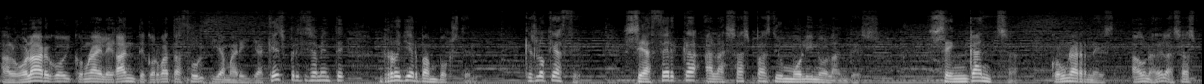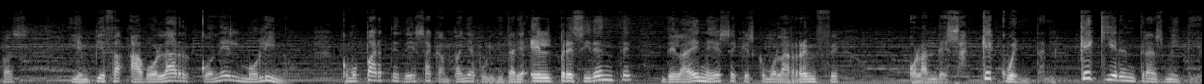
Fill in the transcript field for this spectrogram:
algo largo y con una elegante corbata azul y amarilla, que es precisamente Roger Van Boxtel. ¿Qué es lo que hace? Se acerca a las aspas de un molino holandés, se engancha con un arnés a una de las aspas y empieza a volar con el molino como parte de esa campaña publicitaria. El presidente de la NS, que es como la Renfe holandesa. ¿Qué cuentan? ¿Qué quieren transmitir?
